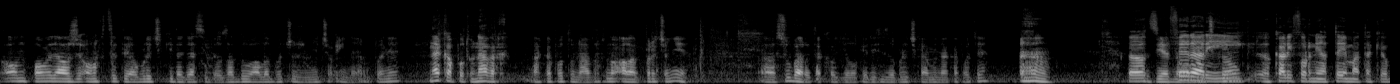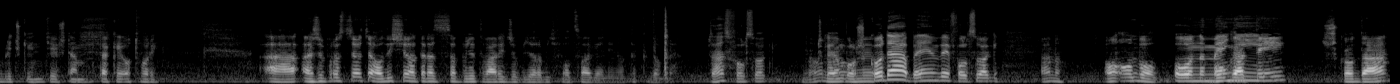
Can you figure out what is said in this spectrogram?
on povedal, že on chce tie obličky dať asi dozadu, alebo čo, že niečo iné úplne. Na kapotu, na vrch. Na kapotu navrh. No ale prečo nie? E, Subaru tak chodilo kedysi s obličkami na kapote. Uh, S Ferrari, obličkou. California T má také obličky, tiež tam také otvory. A, a že proste odtiaľ odišiel a teraz sa bude tváriť, že bude robiť Volkswageny. No tak dobre. Zas Volkswagen? No, Počkaj, on bol je- Škoda, BMW, Volkswagen. Áno. On, on bol On mení... Bugatti, Škoda,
